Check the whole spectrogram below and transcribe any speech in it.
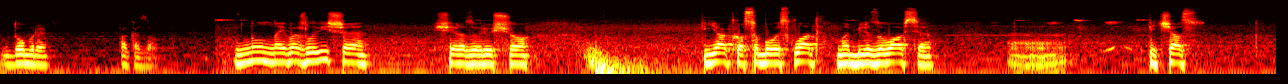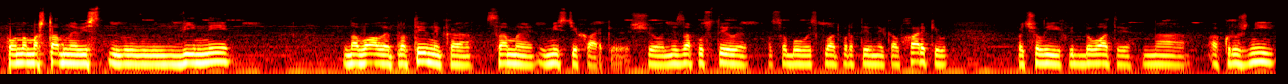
добре показав. Ну, найважливіше, ще раз говорю, що як особовий склад мобілізувався е, під час повномасштабної війни навали противника саме в місті Харкові, що не запустили особовий склад противника в Харків, почали їх відбивати на окружній,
